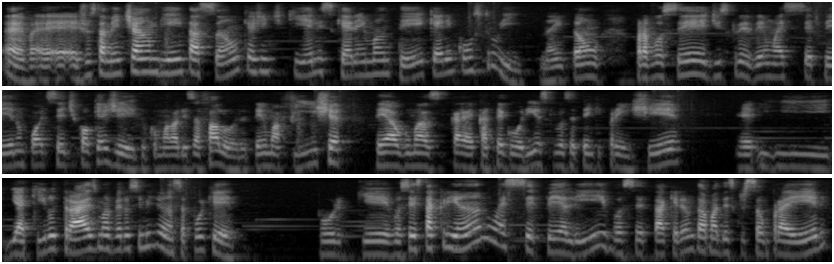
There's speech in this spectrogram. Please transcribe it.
É, é, é justamente a ambientação que a gente que eles querem manter e querem construir, né? Então, para você descrever um SCP não pode ser de qualquer jeito, como a Larissa falou. Tem uma ficha, tem algumas é, categorias que você tem que preencher. É, e, e aquilo traz uma verossimilhança. Por quê? Porque você está criando um SCP ali, você está querendo dar uma descrição para ele,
